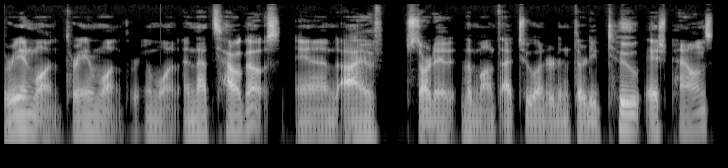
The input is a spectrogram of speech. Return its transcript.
Three and one, three and one, three and one. And that's how it goes. And I've started the month at 232 ish pounds,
